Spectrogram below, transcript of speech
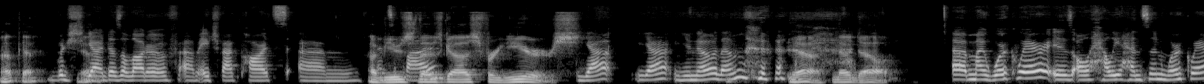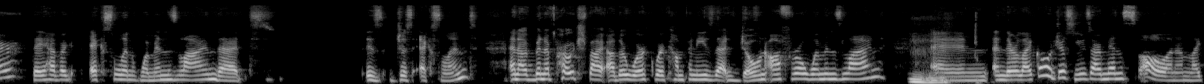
Okay. Which yeah. yeah. does a lot of um, HVAC parts. Um, I've used supply. those guys for years. Yeah, yeah, you know them. yeah, no doubt. Uh, my workwear is all Helly Hansen workwear. They have an excellent women's line that is just excellent. And I've been approached by other workwear companies that don't offer a women's line. Mm-hmm. And and they're like, oh, just use our men's small. And I'm like,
